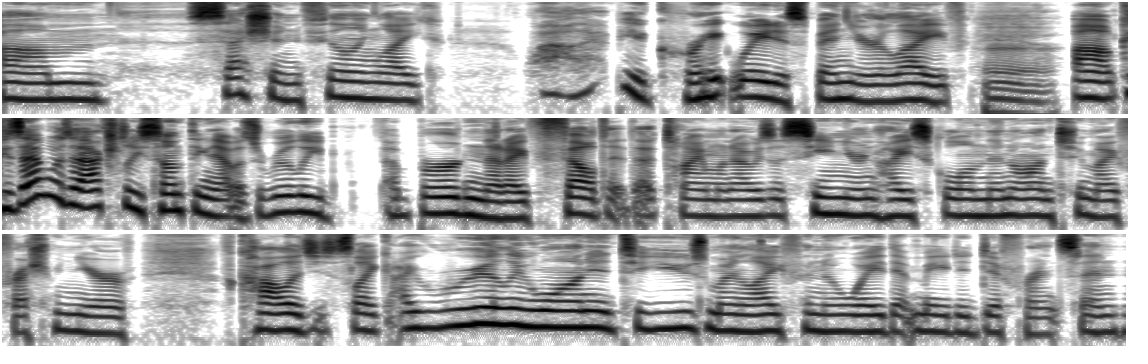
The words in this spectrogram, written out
um, session feeling like, wow, that'd be a great way to spend your life. Because yeah. uh, that was actually something that was really a burden that I felt at that time when I was a senior in high school and then on to my freshman year of, of college. It's like I really wanted to use my life in a way that made a difference. And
